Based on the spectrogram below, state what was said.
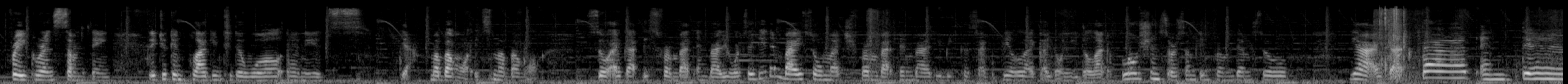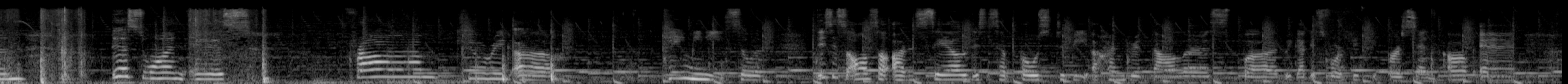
fragrance something that you can plug into the wall and it's yeah mabango. It's mabango. So I got this from Bath and Body Works. I didn't buy so much from Bath and Body because I feel like I don't need a lot of lotions or something from them so yeah I got that. And then this one is from Keurig uh, K-Mini. So this is also on sale. This is supposed to be a $100, but we got this for 50% off. And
